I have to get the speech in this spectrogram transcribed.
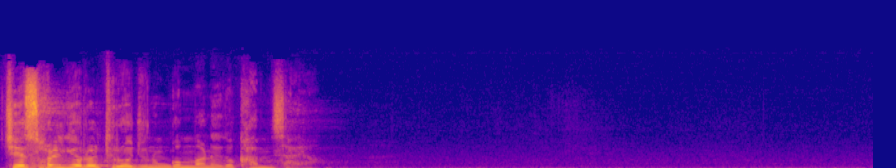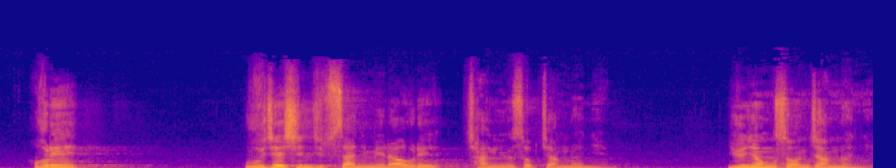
제 설교를 들어주는 것만 해도 감사야. 우리 우재신 집사님이나 우리 장윤석 장로님, 윤영선 장로님.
